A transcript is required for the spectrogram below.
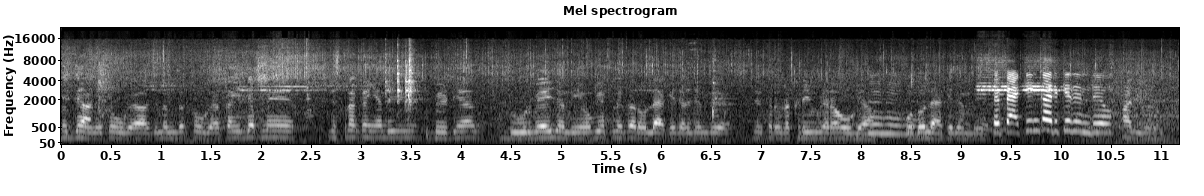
ਲੁਧਿਆਣੇ ਤੋਂ ਹੋ ਗਿਆ ਜਲੰਧਰ ਤੋਂ ਹੋ ਗਿਆ ਕਈ ਦੇ ਆਪਣੇ ਜਿਸ ਤਰ੍ਹਾਂ ਕਈਆਂ ਦੀ ਬੇਟੀਆਂ ਦੂਰ ਵਿਆਹੀ ਜਾਂਦੀਆਂ ਉਹ ਵੀ ਆਪਣੇ ਘਰੋਂ ਲੈ ਕੇ ਚਲ ਜਾਂਦੇ ਆ। ਜਿਸ ਤਰ੍ਹਾਂ ਰੱਖੜੀ ਵਗੈਰਾ ਹੋ ਗਿਆ ਉਦੋਂ ਲੈ ਕੇ ਜਾਂਦੇ ਆ। ਤੇ ਪੈਕਿੰਗ ਕਰਕੇ ਦਿੰਦੇ ਹੋ? ਹਾਂਜੀ ਮੈਡਮ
